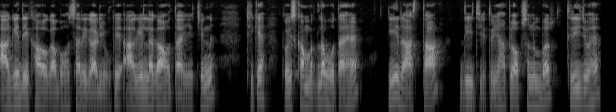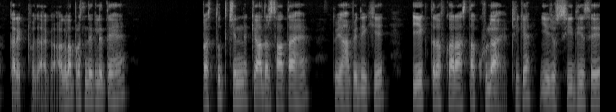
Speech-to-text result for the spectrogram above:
आगे देखा होगा, बहुत सारी गाड़ियों के आगे लगा होता है ये चिन्ह, ठीक है? तो इसका मतलब होता है कि रास्ता दीजिए। तो यहाँ पे ऑप्शन नंबर थ्री जो है, करेक्ट हो जाएगा। अगला प्रश्न देख लेते हैं। प्रस्तुत चिन्ह क्या दर्शाता है? तो यहाँ पे देखिए, एक तरफ़ का रास्ता खुला है, ठीक है? ये जो सीधे से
